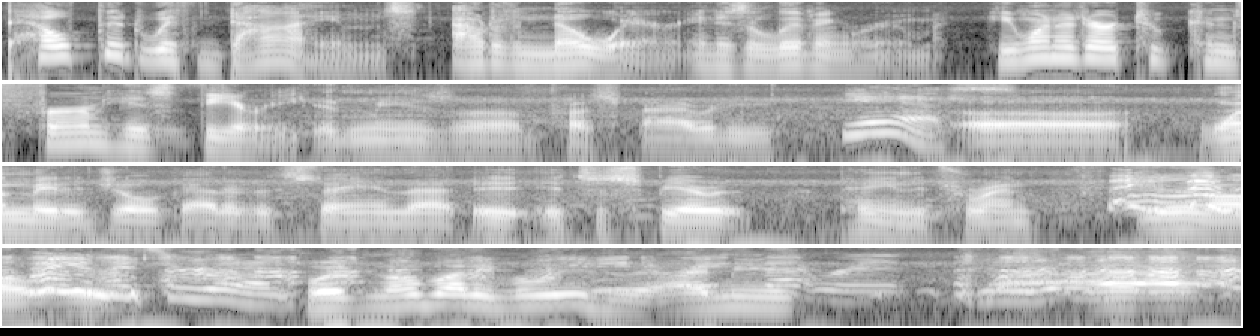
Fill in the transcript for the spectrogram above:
pelted with dimes out of nowhere in his living room. He wanted her to confirm his theory. It means uh, prosperity. Yes. Uh, one made a joke out of it saying that it, it's a spirit paying its rent. You know, paying its rent. but nobody believes it. I mean, I, I,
